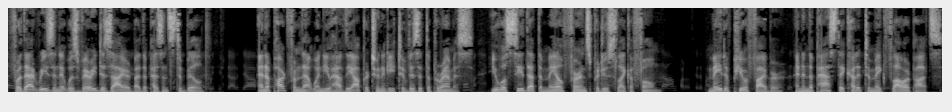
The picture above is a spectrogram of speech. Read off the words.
For that reason, it was very desired by the peasants to build. And apart from that, when you have the opportunity to visit the Paramos, you will see that the male ferns produce like a foam. Made of pure fiber, and in the past they cut it to make flower pots,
